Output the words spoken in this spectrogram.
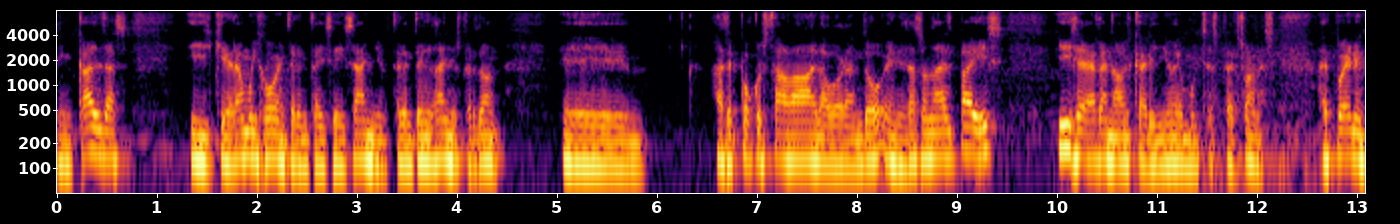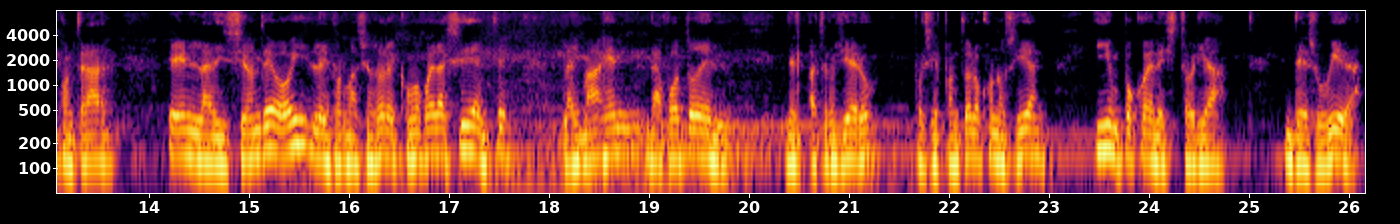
en Caldas, y que era muy joven, 36 años, 32 años, perdón. Eh, hace poco estaba laborando en esa zona del país y se había ganado el cariño de muchas personas. Ahí pueden encontrar en la edición de hoy la información sobre cómo fue el accidente, la imagen, la foto del, del patrullero, por si de pronto lo conocían, y un poco de la historia de su vida.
